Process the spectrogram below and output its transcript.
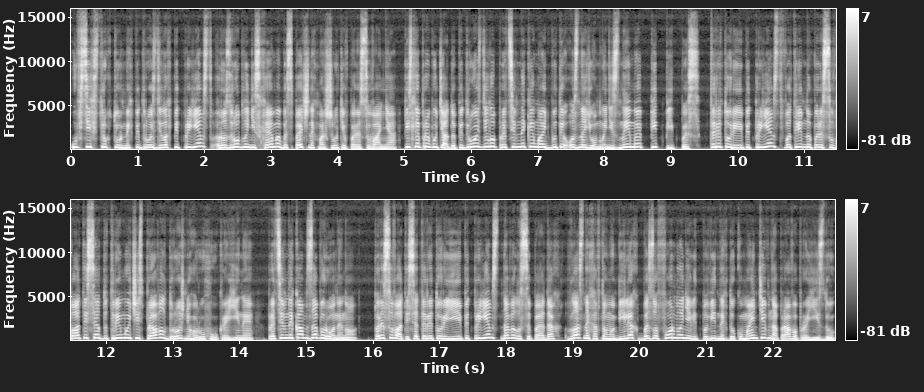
У всіх структурних підрозділах підприємств розроблені схеми безпечних маршрутів пересування. Після прибуття до підрозділу працівники мають бути ознайомлені з ними під підпис. Територією підприємств потрібно пересуватися, дотримуючись правил дорожнього руху України. Працівникам заборонено пересуватися територією підприємств на велосипедах, власних автомобілях без оформлення відповідних документів на право проїзду,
